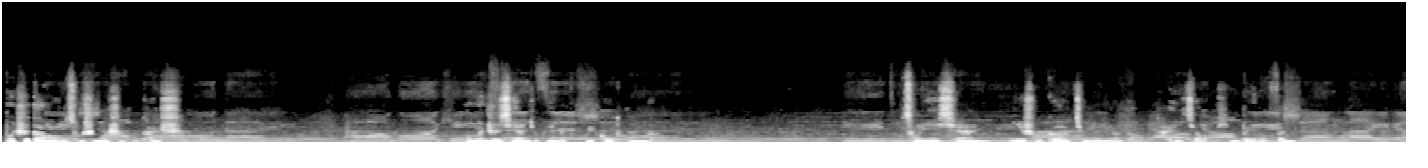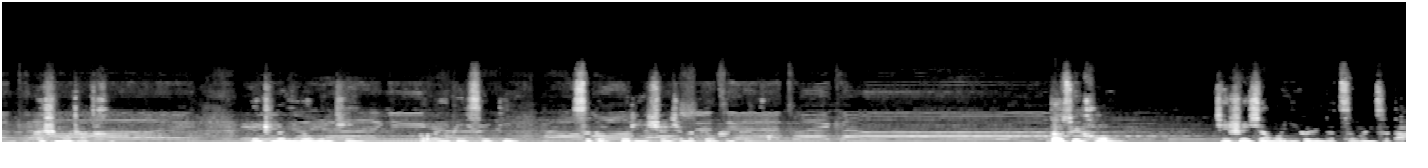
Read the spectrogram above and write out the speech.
不知道从什么时候开始，我们之间就变得不会沟通了。从以前一首歌就能聊到胎教听贝多芬，还是莫扎特，变成了一个问题和 A B C D 四个固定选项的标准对话。到最后，仅剩下我一个人的自问自答。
